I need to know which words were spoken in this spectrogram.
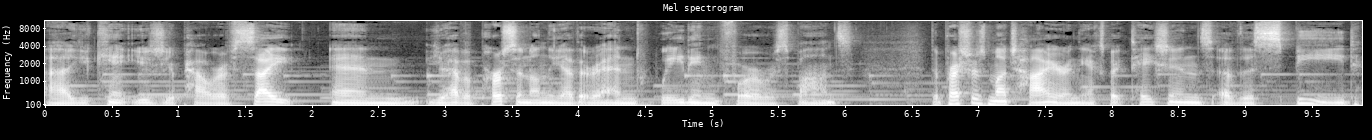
Uh, you can't use your power of sight, and you have a person on the other end waiting for a response. The pressure is much higher, and the expectations of the speed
